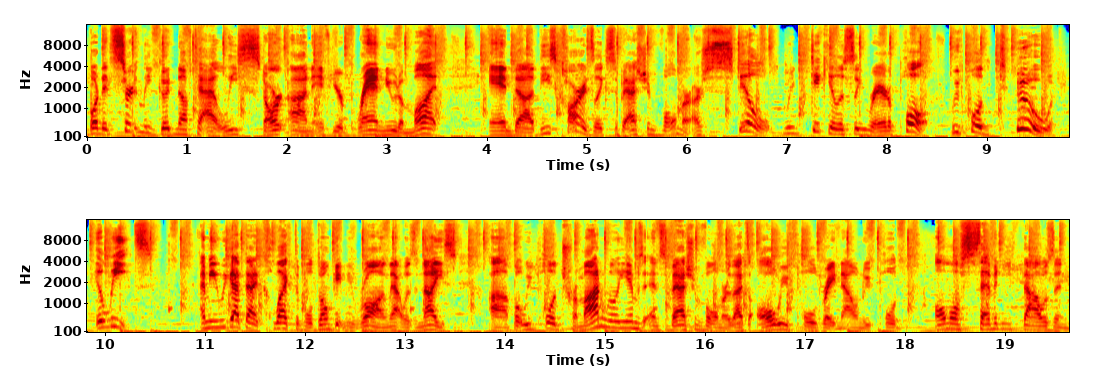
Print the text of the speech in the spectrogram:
but it's certainly good enough to at least start on if you're brand new to MUT. And uh, these cards, like Sebastian Vollmer, are still ridiculously rare to pull. We've pulled two elites. I mean, we got that collectible, don't get me wrong, that was nice. Uh, but we pulled Tramon Williams and Sebastian Vollmer. That's all we've pulled right now, and we've pulled almost 70,000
